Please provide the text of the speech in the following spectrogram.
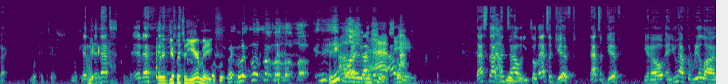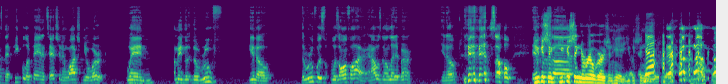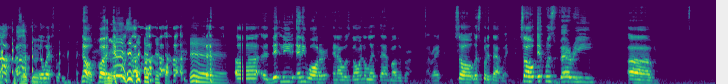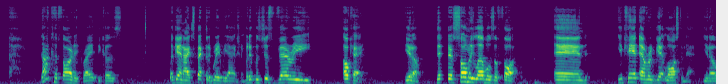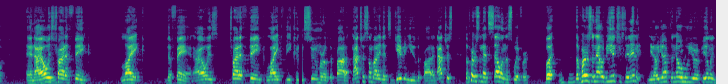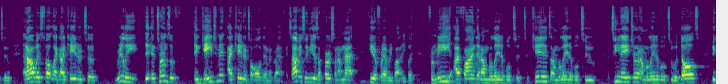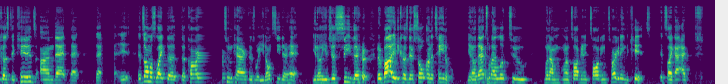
Right. Look at this. Look at and, and that's, and that's what a difference a year makes. Look, look, look, look, look, look. look. He blushing. That's that Stop mentality. Me. So that's a gift. That's a gift, you know, and you have to realize that people are paying attention and watching your work. When mm-hmm. I mean the, the roof, you know, the roof was was on fire and I was gonna let it burn you know. so you can was, sing. Uh, you can sing the real version here. You can sing. Yeah. no, no, but it was. Uh, uh, didn't need any water, and I was going to let that mother burn. All right. So let's put it that way. So it was very, um, not cathartic, right? Because again, I expected a great reaction, but it was just very okay. You know, there's so many levels of thought and you can't ever get lost in that you know and i always mm-hmm. try to think like the fan i always try to think like the consumer of the product not just somebody that's giving you the product not just the person that's selling the swiffer but mm-hmm. the person that would be interested in it you know you have to know who you're appealing to and i always felt like i catered to really in terms of engagement, I cater to all demographics. Obviously, me as a person, I'm not here for everybody, but for me, I find that I'm relatable to, to kids, I'm relatable to a teenager, I'm relatable to adults because to kids, I'm that that that it, it's almost like the the cartoon characters where you don't see their head. You know, you just see their their body because they're so unattainable. You know, that's what I mm-hmm. look to when I'm when I'm talking talking targeting the kids. It's like I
